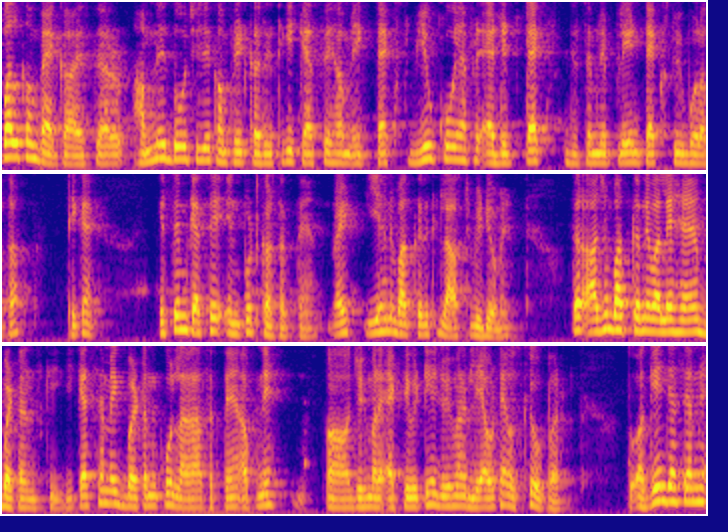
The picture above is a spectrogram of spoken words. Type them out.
वेलकम बैक गाइस यार, हमने दो चीज़ें कंप्लीट कर रही थी कि कैसे हम एक टेक्स्ट व्यू को या फिर एडिट टेक्स्ट जिसे हमने प्लेन टेक्स्ट व्यू बोला था, ठीक है? इससे हम कैसे इनपुट कर सकते हैं राइट ये हमने बात करी थी लास्ट वीडियो में। तो यार, आज हम बात करने वाले हैं बटन्स की, कि कैसे हम एक बटन को लगा सकते हैं अपने जो हमारा एक्टिविटी है, जो हमारा लेआउट है, उसके ऊपर। तो अगेन जैसे हमने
